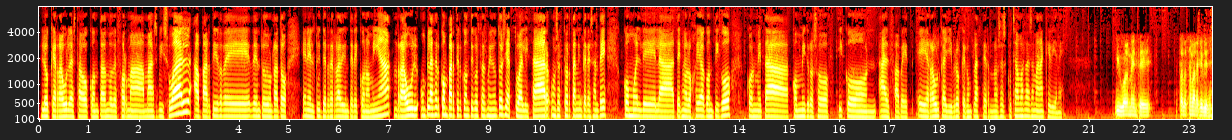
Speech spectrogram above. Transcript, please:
lo que Raúl ha estado contando de forma más visual, a partir de dentro de un rato en el Twitter de Radio Intereconomía. Raúl, un placer compartir contigo estos minutos y actualizar un sector tan interesante como el de la tecnología contigo, con Meta, con Microsoft y con Alphabet. Eh, Raúl Callibroker, un placer. Nos escuchamos la semana que viene. Igualmente, hasta la semana que viene.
